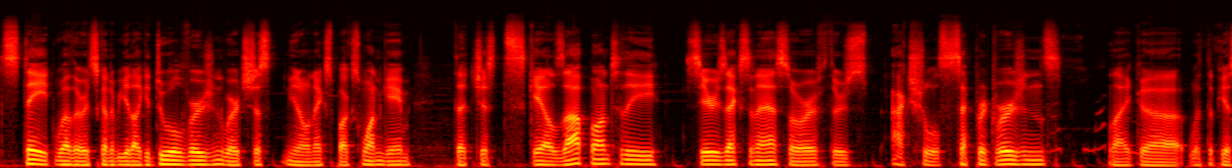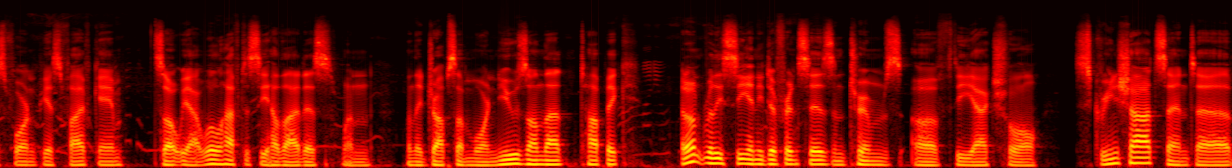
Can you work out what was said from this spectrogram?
state whether it's going to be like a dual version where it's just, you know, an Xbox One game that just scales up onto the Series X and S or if there's actual separate versions like uh, with the PS4 and PS5 game. So yeah, we'll have to see how that is when when they drop some more news on that topic. I don't really see any differences in terms of the actual screenshots and uh,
